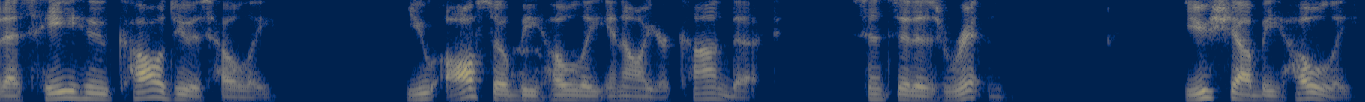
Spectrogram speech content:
but as he who called you is holy, you also be holy in all your conduct, since it is written, You shall be holy,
